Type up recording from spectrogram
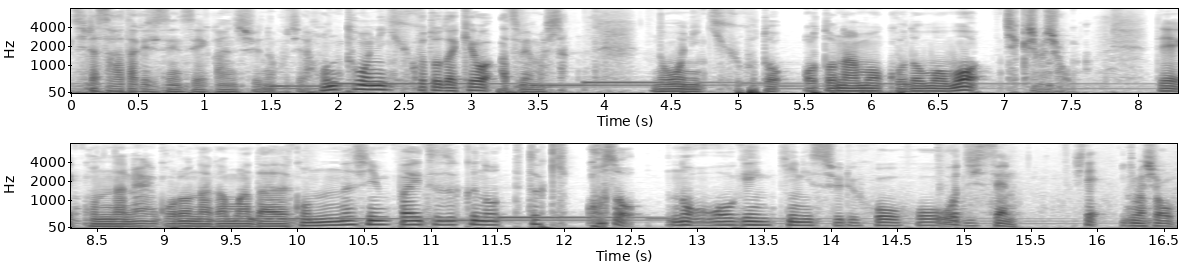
白沢拓司先生監修のこちら、本当に聞くことだけを集めました。脳に聞くこと、大人も子供もチェックしましょう。で、こんなね、コロナがまだこんな心配続くのって時こそ、脳を元気にする方法を実践していきましょ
